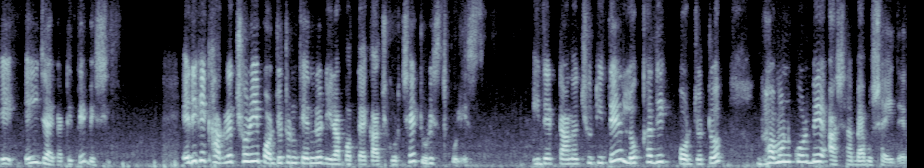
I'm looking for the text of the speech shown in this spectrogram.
এই- এই জায়গাটিতে বেশি। এদিকে খাগড়াছড়ি পর্যটন কেন্দ্রের নিরাপত্তায় কাজ করছে টুরিস্ট পুলিশ। ঈদের টানা ছুটিতে লক্ষাধিক পর্যটক ভ্রমণ করবে আসা ব্যবসায়ীদের।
